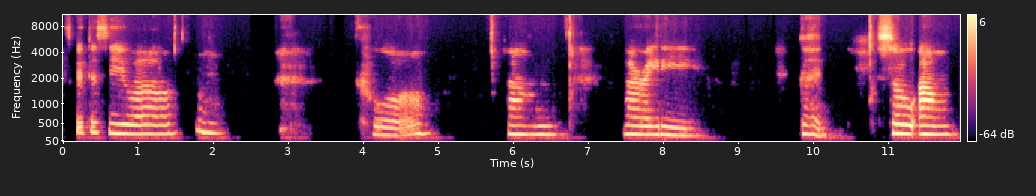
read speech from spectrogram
It's good to see you all. Cool. Um, all righty. Good. So, um,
